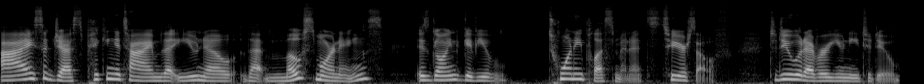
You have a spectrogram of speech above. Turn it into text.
I suggest picking a time that you know that most mornings is going to give you 20 plus minutes to yourself to do whatever you need to do.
